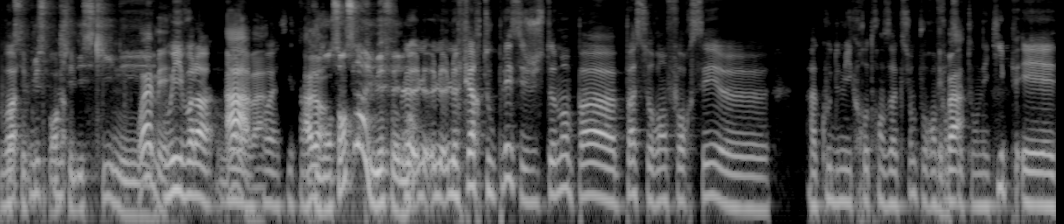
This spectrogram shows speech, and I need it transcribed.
Ouais. C'est plus pour acheter des skins et. Ouais, mais Oui, voilà. Ah, voilà, bah, ouais, c'est ça. alors- Dans ce sens-là, UFL. le, le, le faire to play, c'est justement pas, pas se renforcer euh, à coup de microtransactions pour renforcer bah- ton équipe et,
